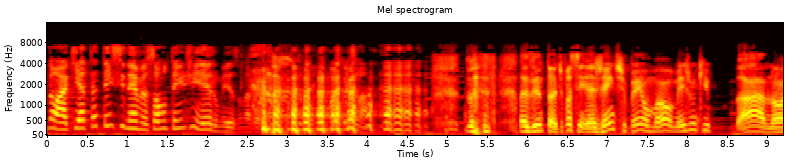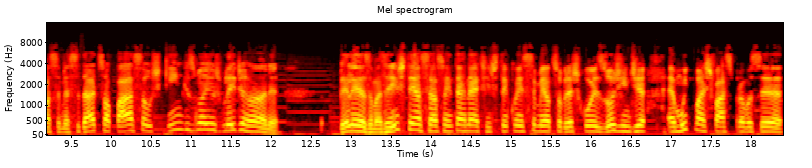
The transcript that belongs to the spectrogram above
Não, aqui até tem cinema, eu só não tenho dinheiro mesmo, na verdade. Pode continuar. Mas então, tipo assim, a gente, bem ou mal, mesmo que. Ah, nossa, minha cidade só passa os Kingsman e os Blade Runner. Beleza, mas a gente tem acesso à internet, a gente tem conhecimento sobre as coisas. Hoje em dia é muito mais fácil para você.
